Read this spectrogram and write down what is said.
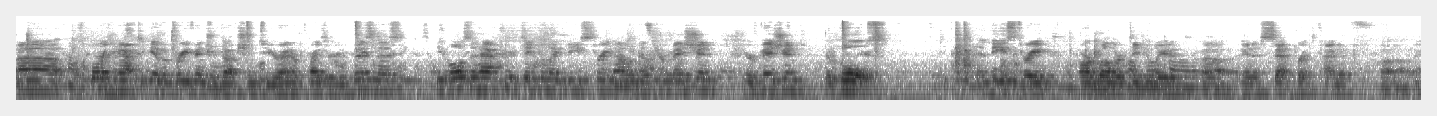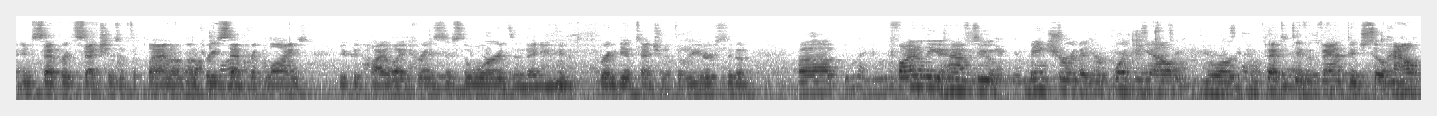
Uh, of course, you have to give a brief introduction to your enterprise or your business. You also have to articulate these three elements, your mission, your vision, your goals. And these three are well articulated uh, in a separate kind of, uh, in separate sections of the plan on, on three separate lines. You could highlight, for instance, the words, and then you could bring the attention of the readers to them. Uh, finally, you have to make sure that you're pointing out your competitive advantage. So how,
